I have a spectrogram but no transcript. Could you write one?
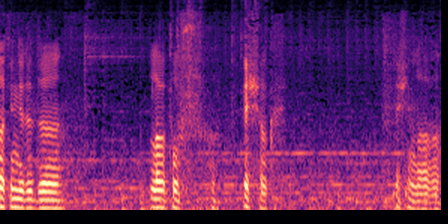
You needed the lavaproof fish hook. Fishing lava.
